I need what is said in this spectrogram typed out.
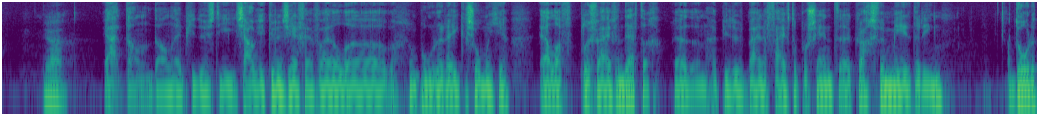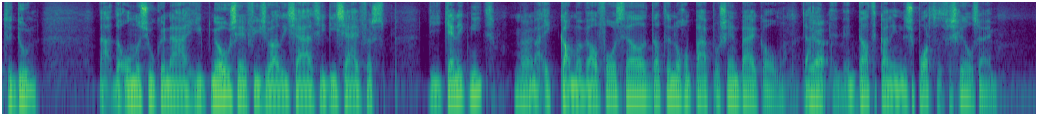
Ja. Ja, dan, dan heb je dus die, zou je kunnen zeggen, even heel uh, zo'n boerenrekensommetje, 11 plus 35. Ja, dan heb je dus bijna 50% krachtsvermeerdering door het te doen. Nou, de onderzoeken naar hypnose en visualisatie, die cijfers, die ken ik niet. Nee. Maar ik kan me wel voorstellen dat er nog een paar procent bij komen. Ja, en dat kan in de sport het verschil zijn.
